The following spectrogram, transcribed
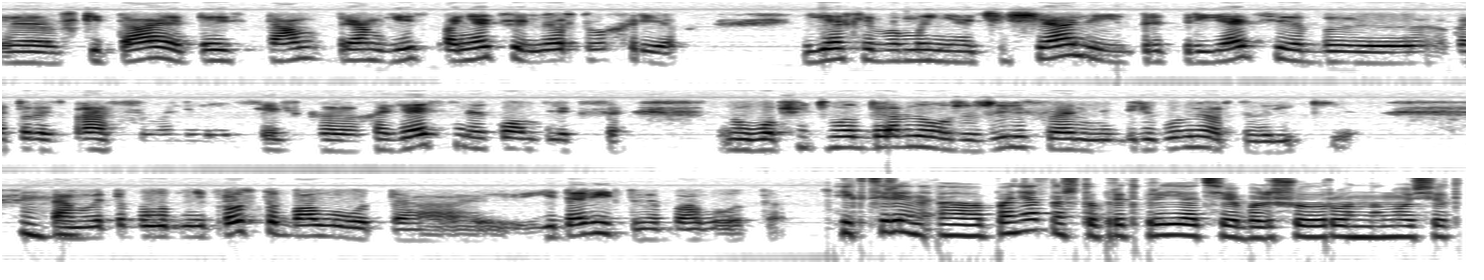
э, в Китае, то есть там прям есть понятие мертвых рек. Если бы мы не очищали, и предприятия бы, которые сбрасывали сельскохозяйственные комплексы, ну, в общем-то, мы бы давно уже жили с вами на берегу мертвой реки. Угу. Там это было бы не просто болото, а ядовитое болото. Екатерина, понятно, что предприятие большой урон наносит,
